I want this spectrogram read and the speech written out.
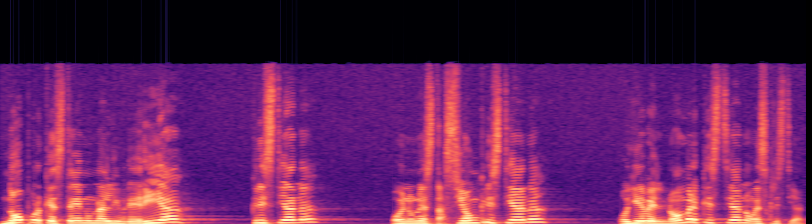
No porque esté en una librería cristiana o en una estación cristiana o lleve el nombre cristiano o es cristiano.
